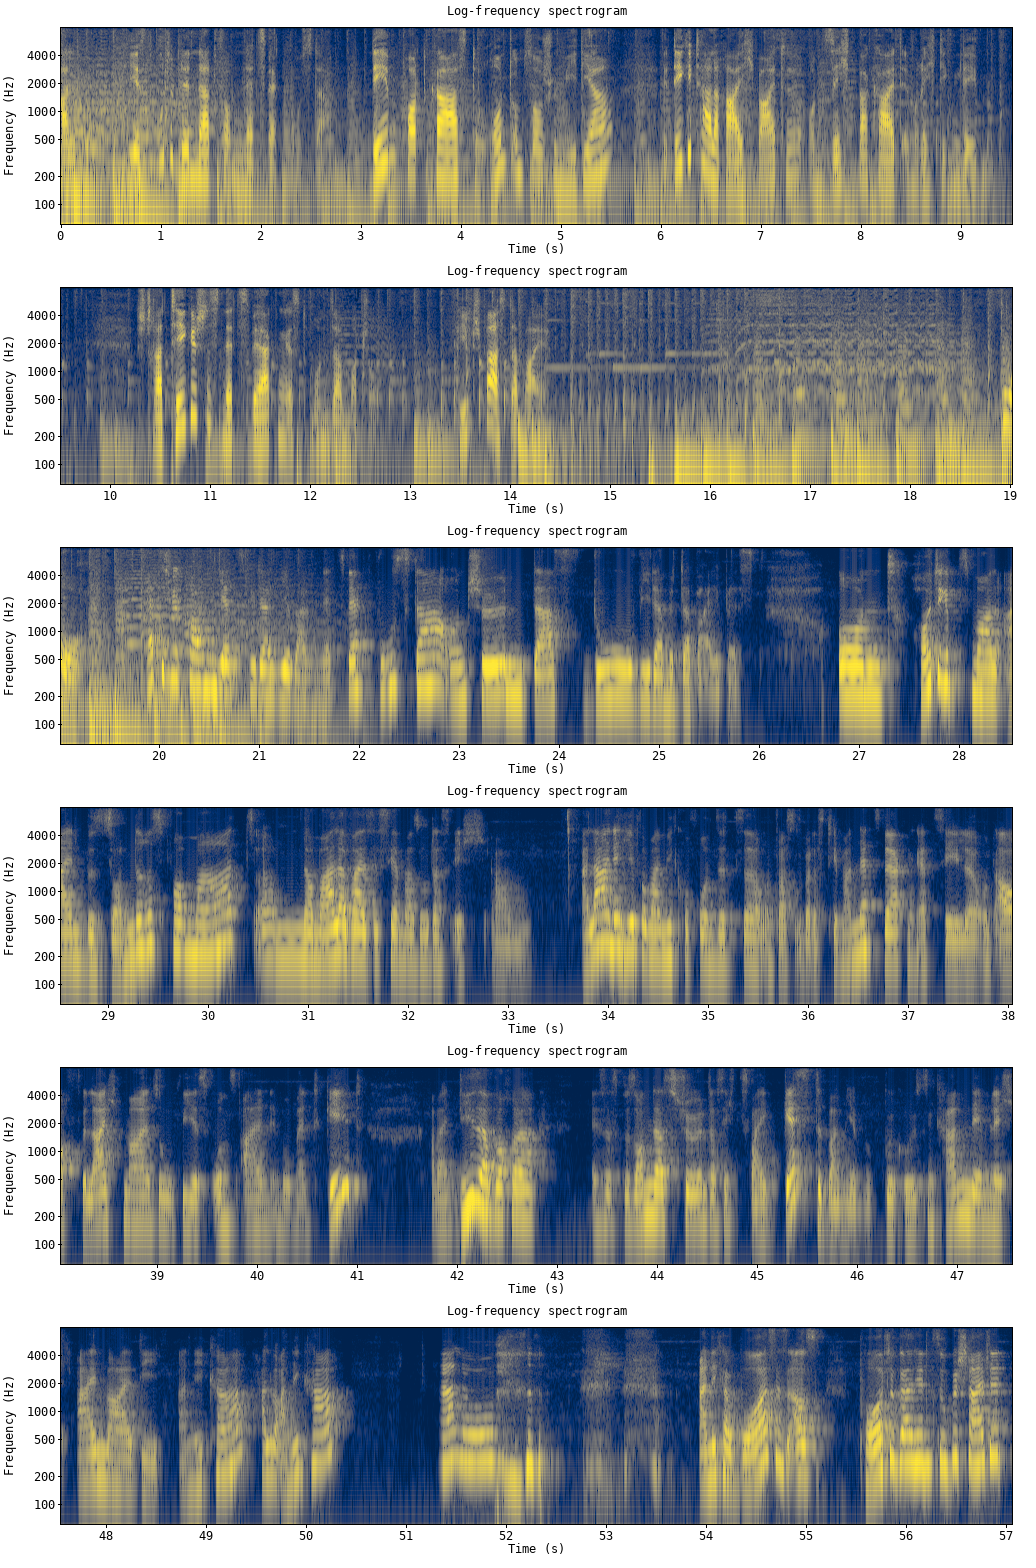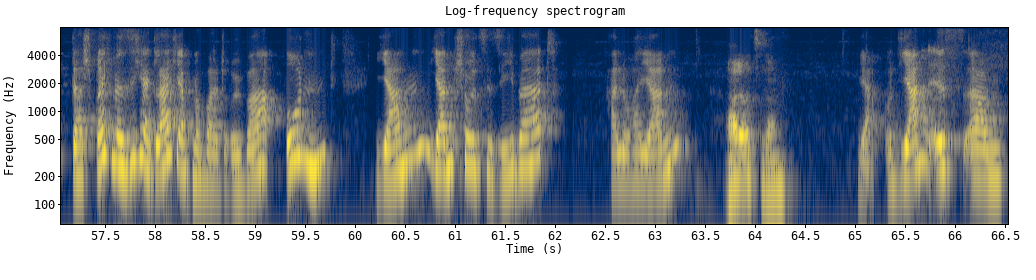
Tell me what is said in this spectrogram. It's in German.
Hallo, hier ist Ute Blindert vom Netzwerkbooster, dem Podcast rund um Social Media, digitale Reichweite und Sichtbarkeit im richtigen Leben. Strategisches Netzwerken ist unser Motto. Viel Spaß dabei! So, herzlich willkommen jetzt wieder hier beim Netzwerkbooster und schön, dass du wieder mit dabei bist. Und heute gibt es mal ein besonderes Format. Ähm, normalerweise ist es ja immer so, dass ich ähm, alleine hier vor meinem Mikrofon sitze und was über das Thema Netzwerken erzähle und auch vielleicht mal so, wie es uns allen im Moment geht. Aber in dieser Woche ist es besonders schön, dass ich zwei Gäste bei mir begrüßen kann, nämlich einmal die Annika. Hallo Annika. Hallo. Annika Bors ist aus Portugal hinzugeschaltet. Da sprechen wir sicher gleich auch nochmal drüber. Und Jan, Jan Schulze-Siebert. Hallo, Herr Jan. Hallo zusammen. Ja, und Jan ist, ähm,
